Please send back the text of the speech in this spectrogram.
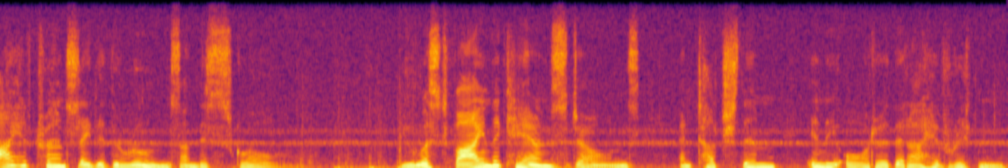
I have translated the runes on this scroll. You must find the cairn stones and touch them in the order that I have written.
